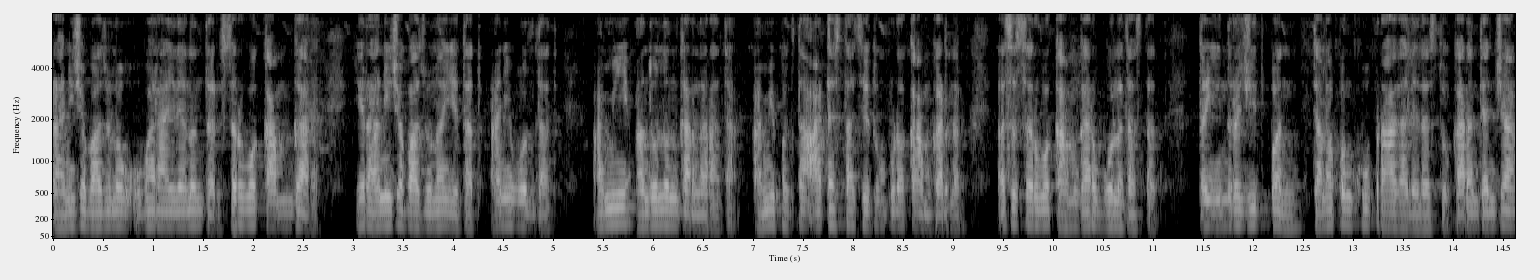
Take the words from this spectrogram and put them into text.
राणीच्या बाजूला उभा राहिल्यानंतर सर्व कामगार हे राणीच्या बाजूनं येतात आणि बोलतात आम्ही आंदोलन करणार आता. आम्ही फक्त आठच तास येथून पुढं काम करणार. असं सर्व कामगार बोलत असतात. तर इंद्रजित पण त्याला पण खूप राग आलेला असतो. कारण त्यांच्या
